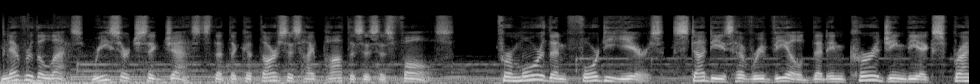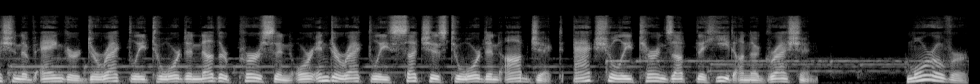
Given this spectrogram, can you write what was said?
Nevertheless, research suggests that the catharsis hypothesis is false. For more than 40 years, studies have revealed that encouraging the expression of anger directly toward another person or indirectly such as toward an object, actually turns up the heat on aggression. Moreover,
